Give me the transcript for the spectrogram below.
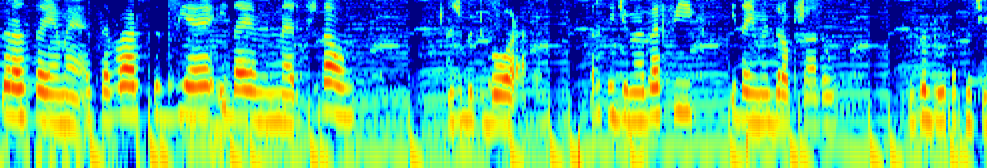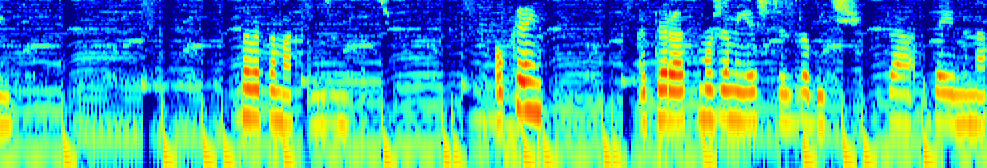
Teraz dajemy te warsy dwie i dajemy merge down, żeby to było razem. Teraz idziemy w FX i dajemy drop shadow, żeby był taki cień. Nawet na maksa możemy zrobić. Ok. Teraz możemy jeszcze zrobić, da, dajemy na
